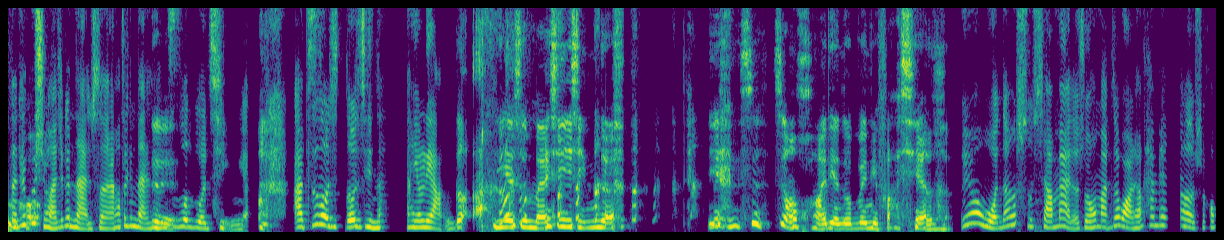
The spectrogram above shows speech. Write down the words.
反正不喜欢这个男生，然后这个男生自作多情呀，啊，自作多情的还有两个。你也是蛮细心的，你也是这种滑点都被你发现了。因为我当时想买的时候嘛，在网上看票的时候，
